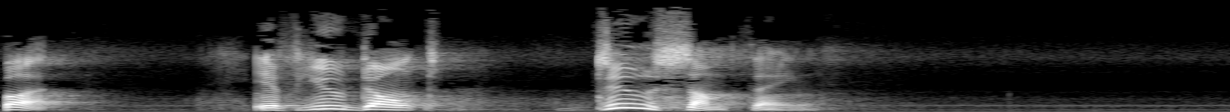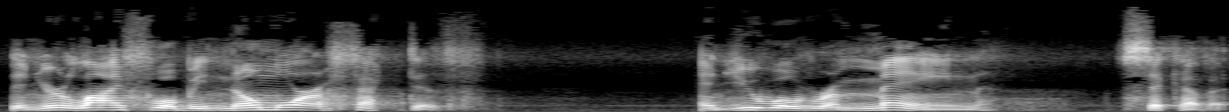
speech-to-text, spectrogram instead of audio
But if you don't do something, then your life will be no more effective and you will remain sick of it.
